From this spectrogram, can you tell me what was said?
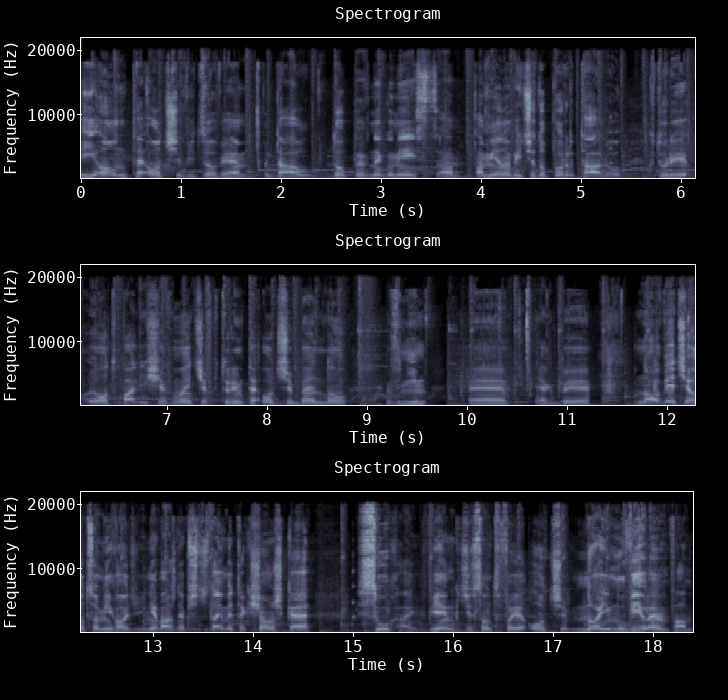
I on te oczy, widzowie, dał do pewnego miejsca, a mianowicie do portalu, który e, odpali się w momencie, w którym te oczy będą w nim e, jakby... No, wiecie o co mi chodzi. Nieważne, przeczytajmy tę książkę. Słuchaj, wiem gdzie są twoje oczy. No i mówiłem wam,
